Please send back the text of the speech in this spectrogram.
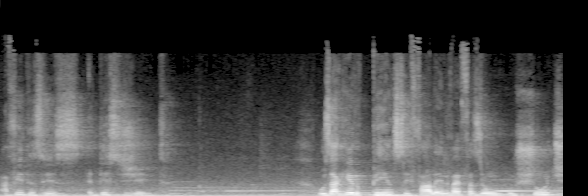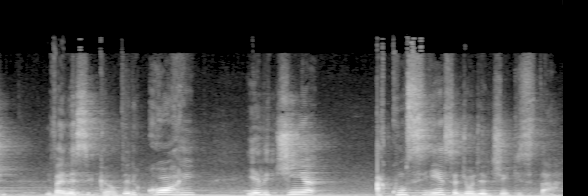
A vida às vezes é desse jeito. O zagueiro pensa e fala, ele vai fazer um, um chute e vai nesse canto. Ele corre e ele tinha a consciência de onde ele tinha que estar.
